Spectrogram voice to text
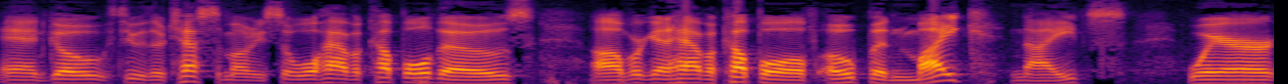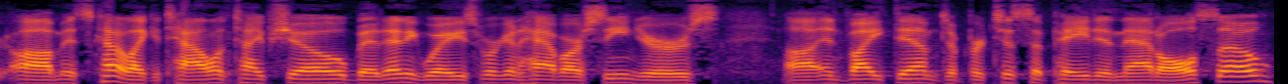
and go through their testimony. So we'll have a couple of those. Uh, we're going to have a couple of open mic nights where um, it's kind of like a talent type show. But, anyways, we're going to have our seniors uh, invite them to participate in that also.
